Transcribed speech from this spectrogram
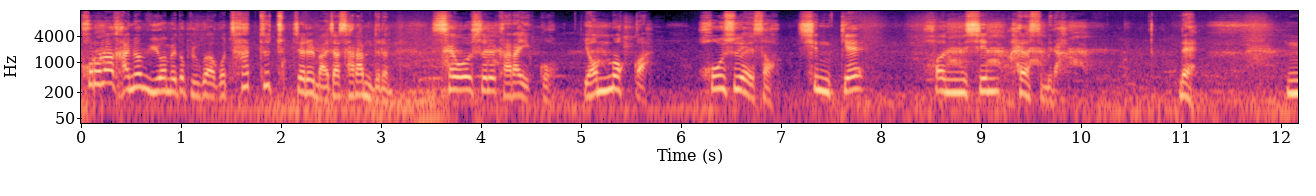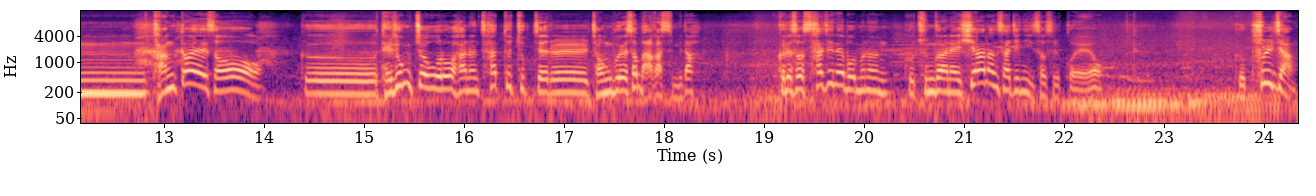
코로나 감염 위험에도 불구하고 차트 축제를 맞아 사람들은 새 옷을 갈아입고 연못과 호수에서 신께 헌신하였습니다. 네. 음, 강가에서 그 대중적으로 하는 차트 축제를 정부에서 막았습니다. 그래서 사진에 보면은 그 중간에 희한한 사진이 있었을 거예요. 그 풀장,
